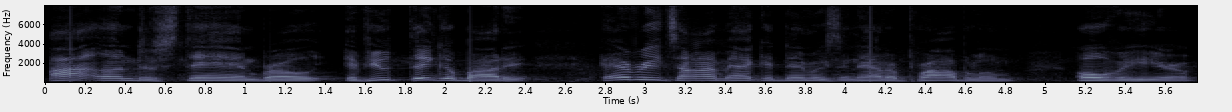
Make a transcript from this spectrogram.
I understand, bro. If you think about it, every time Akademiks and had a problem over here,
